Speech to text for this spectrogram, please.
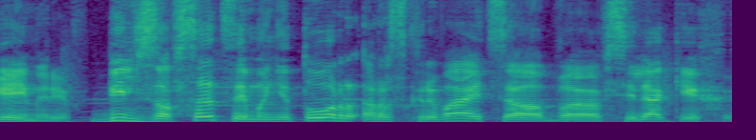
геймерів. Більш за все, цей монітор розкривається в всіляких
